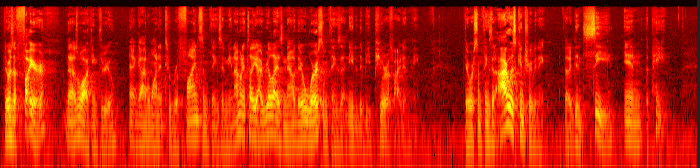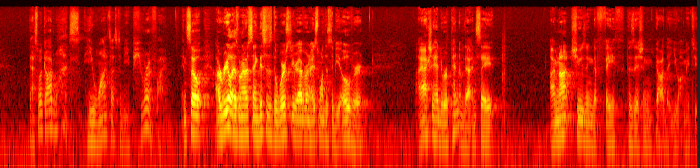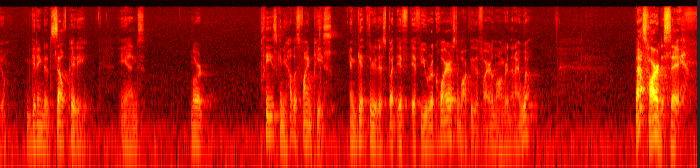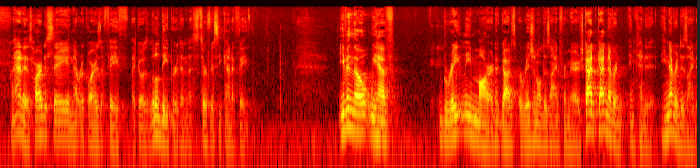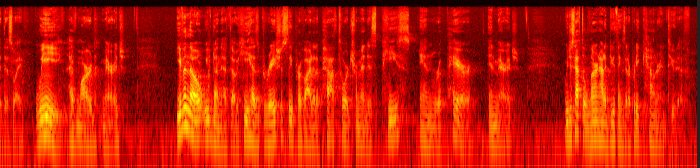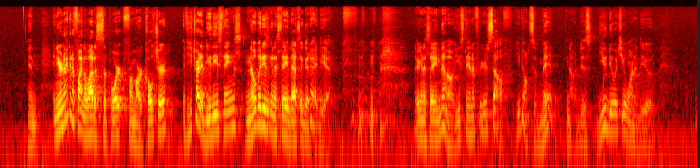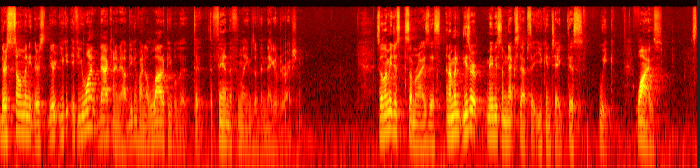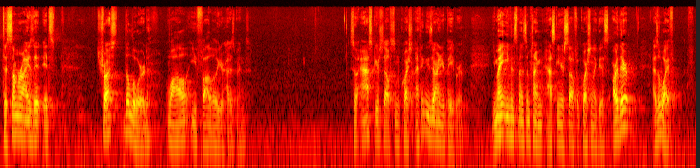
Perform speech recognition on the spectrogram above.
There was a fire that I was walking through that God wanted to refine some things in me. And I'm going to tell you, I realize now there were some things that needed to be purified in me. There were some things that I was contributing that I didn't see in the pain. That's what God wants. He wants us to be purified. And so I realized when I was saying this is the worst year ever and I just want this to be over, I actually had to repent of that and say, I'm not choosing the faith position, God, that you want me to. I'm getting to self pity and Lord, please can you help us find peace and get through this? But if, if you require us to walk through the fire longer, then I will. That's hard to say. That is hard to say, and that requires a faith that goes a little deeper than the surfacey kind of faith. Even though we have greatly marred God's original design for marriage, God, God never intended it, He never designed it this way. We have marred marriage. Even though we've done that, though, He has graciously provided a path toward tremendous peace and repair in marriage. We just have to learn how to do things that are pretty counterintuitive. And, and you're not going to find a lot of support from our culture. If you try to do these things, nobody's going to say that's a good idea. They're going to say, no, you stand up for yourself. You don't submit. No, just you do what you want to do. There's so many there's there, you, if you want that kind of help you can find a lot of people to, to, to fan the flames of the negative direction. So let me just summarize this and i'm to these are maybe some next steps that you can take this week. Wives to summarize it it's trust the lord while you follow your husband. So ask yourself some questions. I think these are on your paper you might even spend some time asking yourself a question like this are there as a wife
